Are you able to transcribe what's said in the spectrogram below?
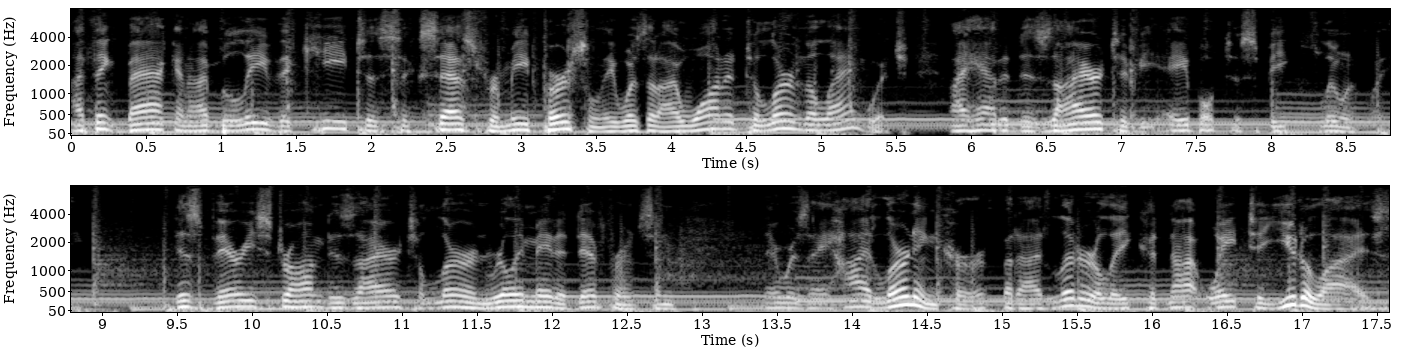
I think back and I believe the key to success for me personally was that I wanted to learn the language. I had a desire to be able to speak fluently this very strong desire to learn really made a difference. And there was a high learning curve, but I literally could not wait to utilize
